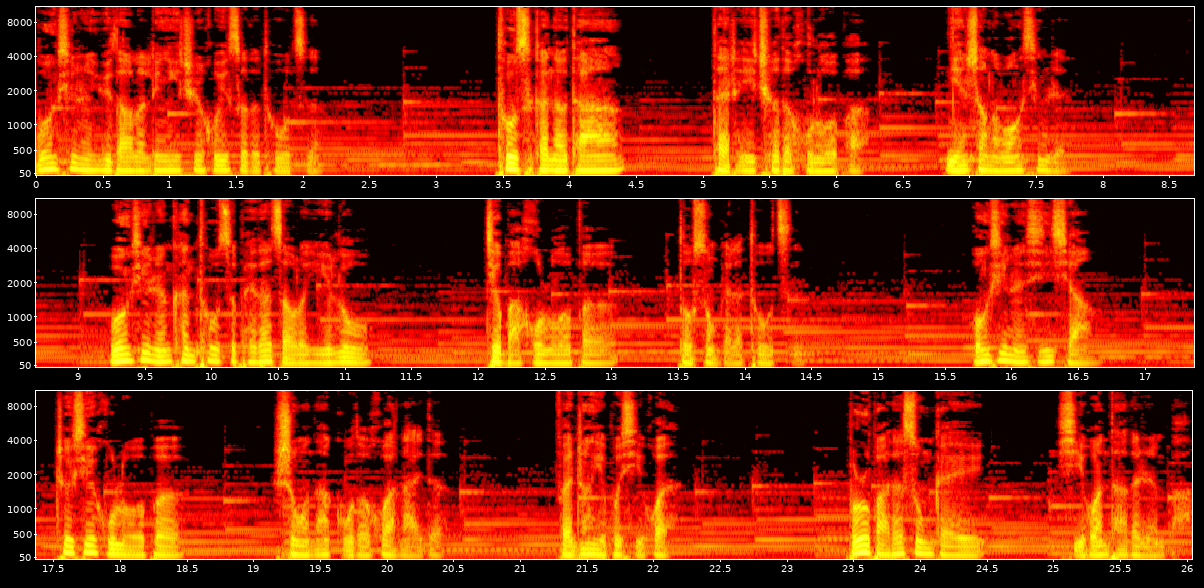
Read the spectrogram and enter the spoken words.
汪星人遇到了另一只灰色的兔子，兔子看到他带着一车的胡萝卜，粘上了汪星人。汪星人看兔子陪他走了一路，就把胡萝卜都送给了兔子。王星人心想：这些胡萝卜。是我拿骨头换来的，反正也不喜欢，不如把它送给喜欢它的人吧，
